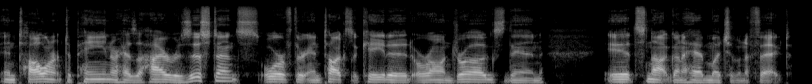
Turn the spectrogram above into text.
intolerant to pain or has a high resistance, or if they're intoxicated or on drugs, then it's not going to have much of an effect.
